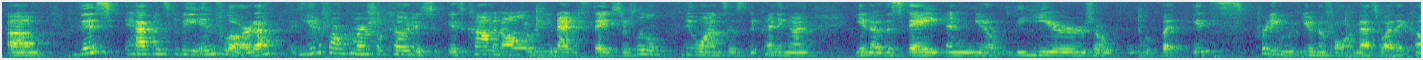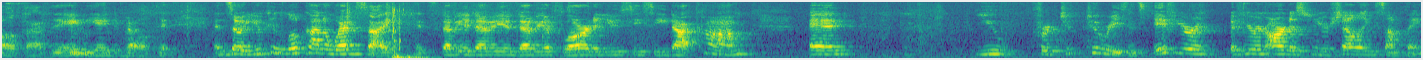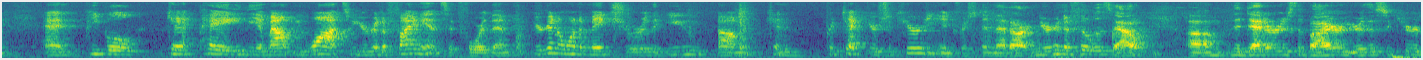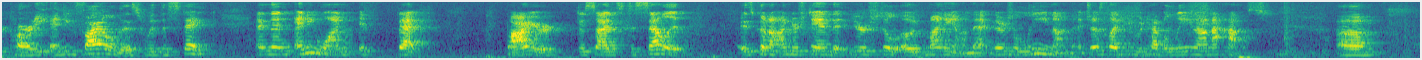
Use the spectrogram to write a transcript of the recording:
Um, this happens to be in Florida. The Uniform Commercial Code is, is common all over the United States. There's little nuances depending on, you know, the state and, you know, the years or, but it's pretty uniform. That's why they call it that. The ABA developed it. And so you can look on a website, it's www.floridaucc.com, and you, for two, two reasons. If you're, an- if you're an artist and you're selling something, and people can't pay the amount you want, so you're gonna finance it for them, you're gonna wanna make sure that you, um, can protect your security interest in that art, and you're gonna fill this out. Um, the debtor is the buyer, you're the secured party, and you file this with the state. And then anyone, if that buyer decides to sell it, is gonna understand that you're still owed money on that, and there's a lien on that, just like you would have a lien on a house. Um,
